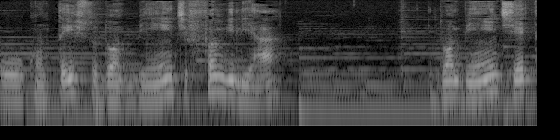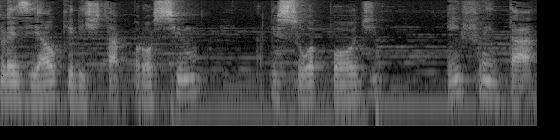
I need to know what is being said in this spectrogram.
o contexto do ambiente familiar, do ambiente eclesial que ele está próximo, a pessoa pode enfrentar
